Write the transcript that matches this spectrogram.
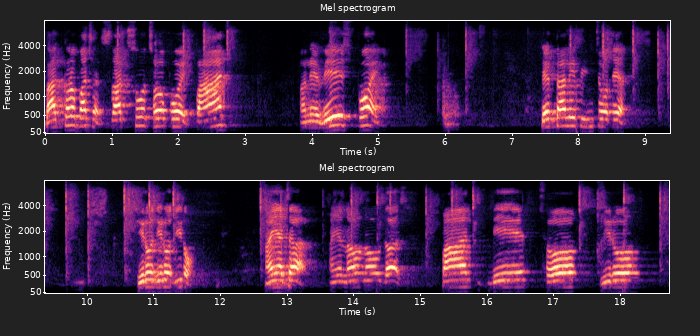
બાદ કરો પાછળ. સાતસો છ પોઈન્ટ પાંચ અને વીસ પોઈન્ટ તેતાલીસ પિંચોતેર. ઝીરો જીરો ઝીરો. અહીંયા ચાર. અહીંયા નવ નવ, દસ. પાંચ, બે, છ, ઝીરો, છ.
